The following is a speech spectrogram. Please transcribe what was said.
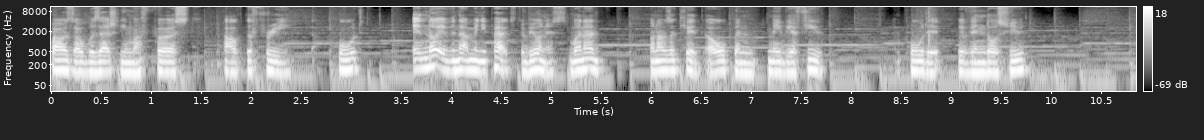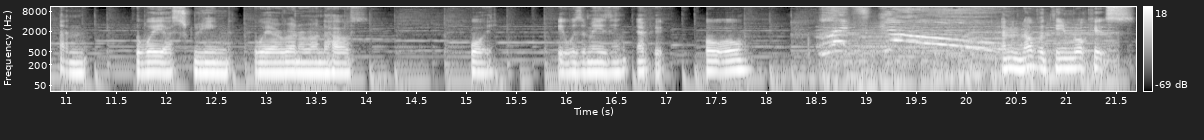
Charizard was actually my first out of the three that I pulled. And not even that many packs to be honest. When I when I was a kid, I opened maybe a few and pulled it within those few. And the way I screamed, the way I ran around the house, boy, it was amazing, epic. Oh oh. Let's go! And another Team Rockets.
